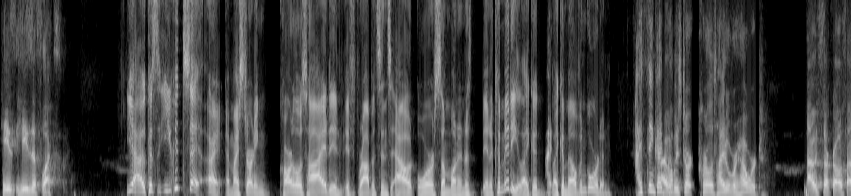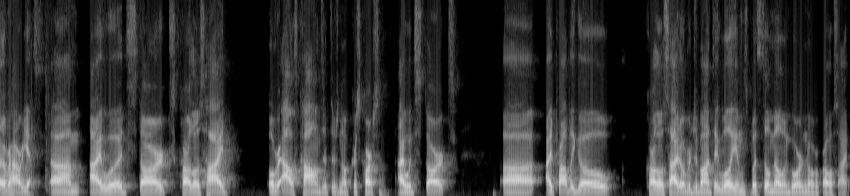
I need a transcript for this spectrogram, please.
He's he's a flex. Yeah, because you could say, all right, am I starting Carlos Hyde if Robinson's out, or someone in a in a committee like a like a Melvin Gordon? I think I'd I would- probably start Carlos Hyde over Howard. I would start Carlos Hyde over Howard. Yes. Um, I would start Carlos Hyde over Alex Collins if there's no Chris Carson. I would start. Uh, I'd probably go Carlos Hyde over Javonte Williams, but still Melvin Gordon over Carlos Hyde.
